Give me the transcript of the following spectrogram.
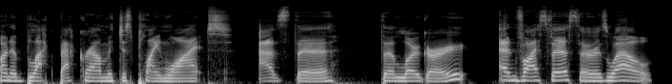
on a black background with just plain white as the the logo and vice versa as well.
